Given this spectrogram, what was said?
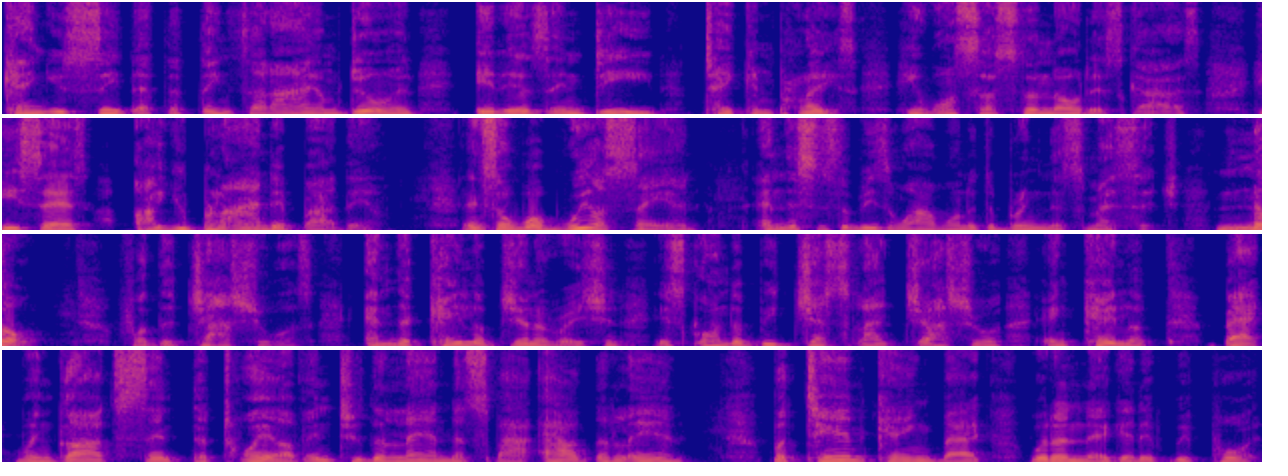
Can you see that the things that I am doing, it is indeed taking place? He wants us to know this, guys. He says, are you blinded by them? And so what we're saying, and this is the reason why I wanted to bring this message. No, for the Joshuas and the Caleb generation, it's going to be just like Joshua and Caleb back when God sent the 12 into the land to spy out the land. But 10 came back with a negative report.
